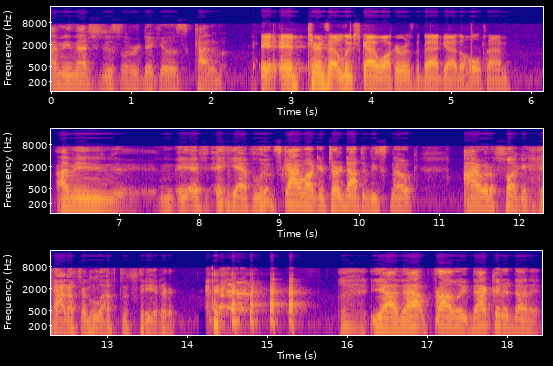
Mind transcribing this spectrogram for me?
I mean, that's just a ridiculous kind of. It, it turns out Luke Skywalker was the bad guy the whole time. I mean, if, if yeah, if Luke Skywalker turned out to be Snoke, I would have fucking got up and left the theater. Yeah, that probably that could have done it.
